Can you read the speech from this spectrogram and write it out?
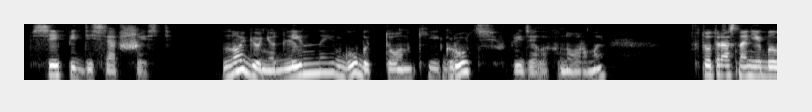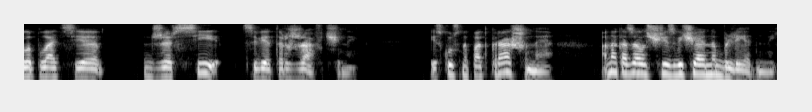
все пятьдесят шесть. Ноги у нее длинные, губы тонкие, грудь в пределах нормы. В тот раз на ней было платье джерси цвета ржавчины. Искусно подкрашенная, она казалась чрезвычайно бледной,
